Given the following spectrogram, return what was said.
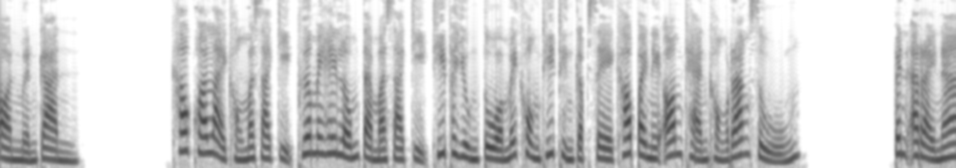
อ่อนเหมือนกัน เข้าคว้าไหล่ของมาซากิเพื่อไม่ให้ล้มแต่มาซากิที่พยุงตัวไม่คงที่ถึงกับเซเข้าไปในอ้อมแขนของร่างสูง เป็นอะไรนะ่า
